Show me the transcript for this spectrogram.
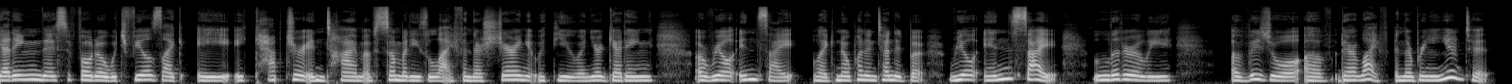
getting this photo, which feels like a, a capture in time of somebody's life, and they're sharing it with you, and you're getting a real insight, like no pun intended, but real insight, literally a visual of their life, and they're bringing you into it.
